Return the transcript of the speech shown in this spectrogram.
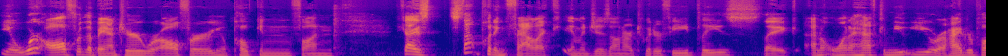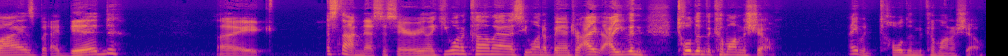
you know, we're all for the banter. We're all for you know poking fun. Guys, stop putting phallic images on our Twitter feed, please. Like, I don't want to have to mute you or hide replies, but I did. Like, it's not necessary. Like, you want to come at us, you want to banter. I, I even told them to come on the show. I even told them to come on a show,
